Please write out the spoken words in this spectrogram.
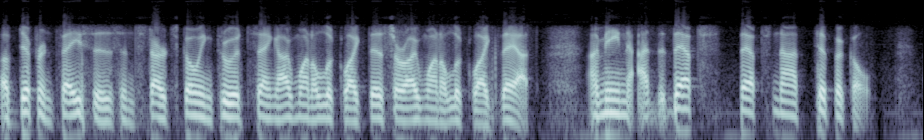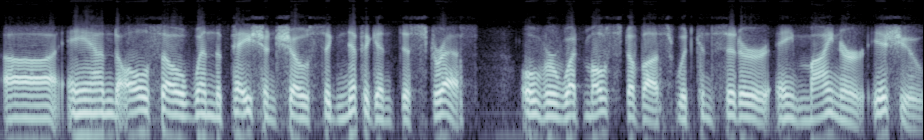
of different faces and starts going through it saying, I want to look like this or I want to look like that. I mean, that's, that's not typical. Uh, and also when the patient shows significant distress over what most of us would consider a minor issue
